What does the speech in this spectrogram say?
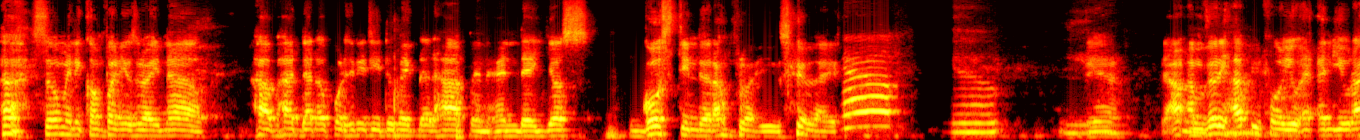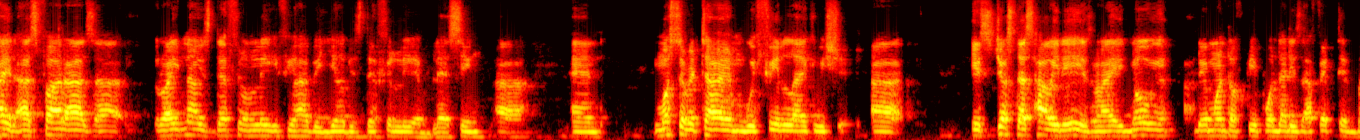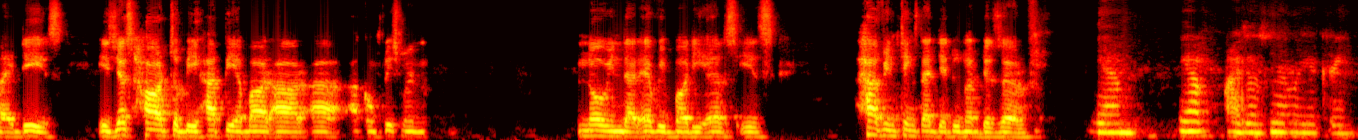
so many companies right now have had that opportunity to make that happen, and they just ghosting their employees. like, yeah, yeah, yeah. I'm very happy for you, and you're right. As far as uh, right now, it's definitely if you have a job, it's definitely a blessing. Uh, and most of the time, we feel like we should. Uh, it's just that's how it is, right? Knowing the amount of people that is affected by this, it's just hard to be happy about our uh, accomplishment, knowing that everybody else is having things that they do not deserve. Yeah. Yep. I definitely agree.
